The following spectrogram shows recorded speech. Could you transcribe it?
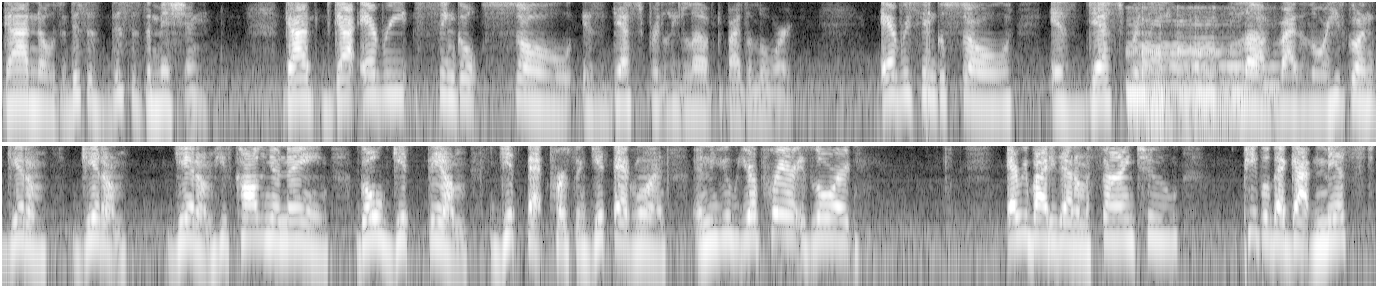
God knows it. This is this is the mission. God, God, every single soul is desperately loved by the Lord. Every single soul is desperately loved by the Lord. He's going to get them, get them, get them. He's calling your name. Go get them. Get that person. Get that one. And you, your prayer is, Lord, everybody that I'm assigned to, people that got missed,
